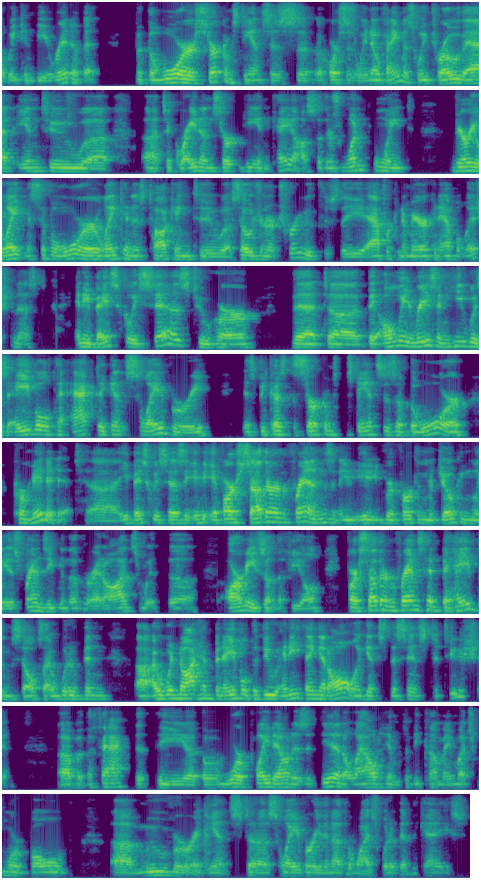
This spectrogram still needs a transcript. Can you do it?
We can be rid of it. But the war circumstances, uh, of course, as we know famously, throw that into to great uncertainty and chaos. So there's one point very late in the Civil War, Lincoln is talking to uh, Sojourner Truth, who's the African American abolitionist, and he basically says to her that uh, the only reason he was able to act against slavery is because the circumstances of the war permitted it. Uh, he basically says if, if, our Southern friends, and he, he referred to them jokingly as friends, even though they're at odds with the armies on the field, if our Southern friends had behaved themselves, I would have been, uh, I would not have been able to do anything at all against this institution. Uh, but the fact that the uh, the war played out as it did allowed him to become a much more bold uh, mover against uh, slavery than otherwise would have been the case.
